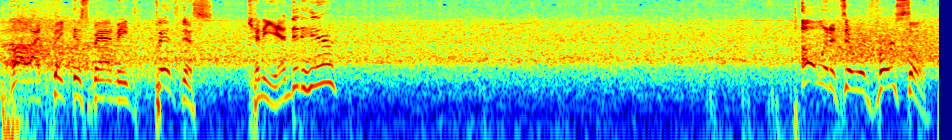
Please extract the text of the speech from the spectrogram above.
Well, I think this man means business. Can he end it here? Oh, and it's a reversal.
